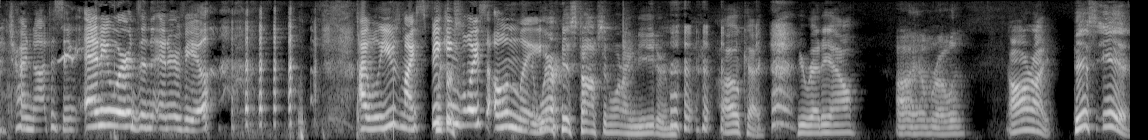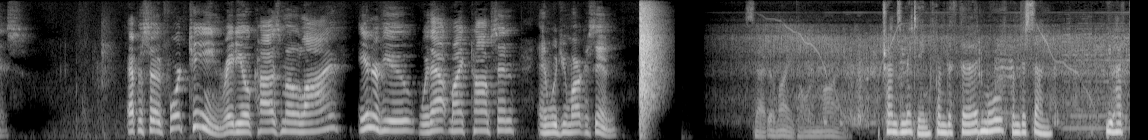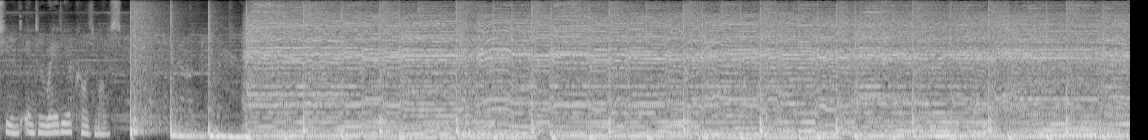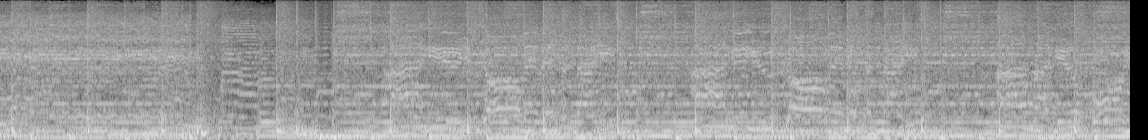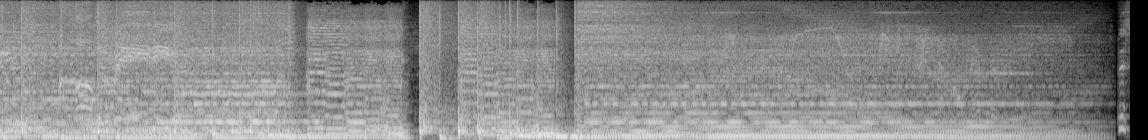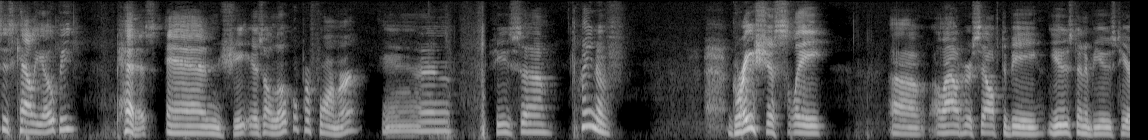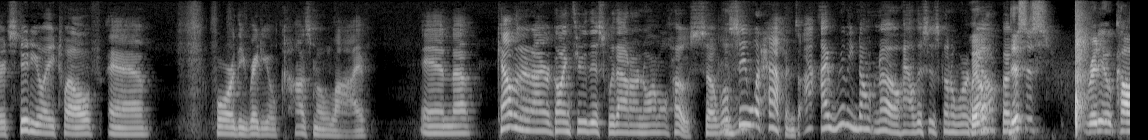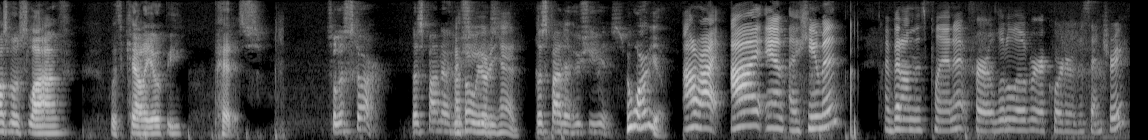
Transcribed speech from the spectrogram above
I try not to sing any words in the interview. I will use my speaking voice only. Where is Thompson when I need him? Okay. You ready, Al? I am rolling. All right. This is episode 14, Radio Cosmo Live, interview without Mike Thompson. And would you mark us in? Satellite online. Transmitting from the third mall from the sun. You have tuned into Radio Cosmos. Is Calliope Pettis, and she is a local performer, and she's uh, kind of graciously uh, allowed herself to be used and abused here at Studio A12 uh, for the Radio Cosmo Live. And uh, Calvin and I are going through this without our normal host, so we'll see what happens. I, I really don't know how this is going to work Well, out, but this is Radio Cosmos Live with Calliope Pettis. So let's start. Let's find out who I thought she we is. already had. Let's find out who she is. Who are you? All right, I am a human. I've been on this planet for a little over a quarter of a century.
